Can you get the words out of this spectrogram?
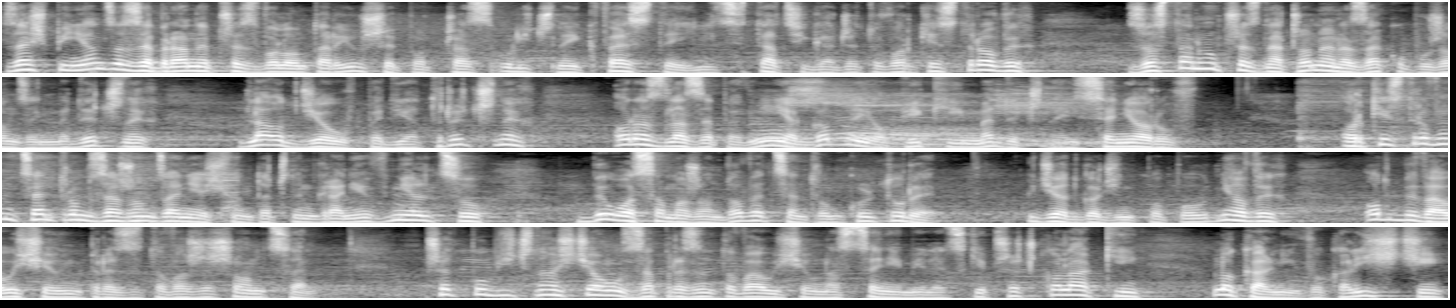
Zaś pieniądze zebrane przez wolontariuszy podczas ulicznej kwesty i licytacji gadżetów orkiestrowych zostaną przeznaczone na zakup urządzeń medycznych dla oddziałów pediatrycznych oraz dla zapewnienia godnej opieki medycznej seniorów. Orkiestrowym Centrum Zarządzania Świątecznym Graniem w Mielcu było samorządowe Centrum Kultury, gdzie od godzin popołudniowych odbywały się imprezy towarzyszące. Przed publicznością zaprezentowały się na scenie mieleckie przedszkolaki, lokalni wokaliści,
